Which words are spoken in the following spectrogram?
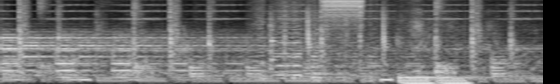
Thank you.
